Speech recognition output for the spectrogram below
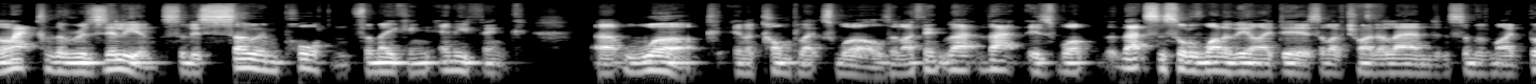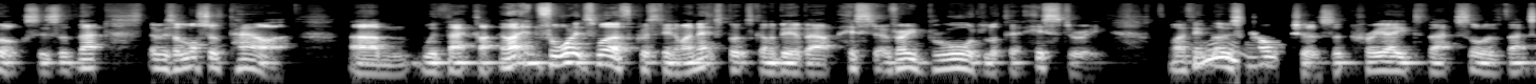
lack the resilience that is so important for making anything uh, work in a complex world. And I think that that is what that's the sort of one of the ideas that I've tried to land in some of my books is that, that there is a lot of power um, with that kind. And for what it's worth, Christina, my next book's going to be about history, a very broad look at history. And I think mm. those cultures that create that sort of that.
